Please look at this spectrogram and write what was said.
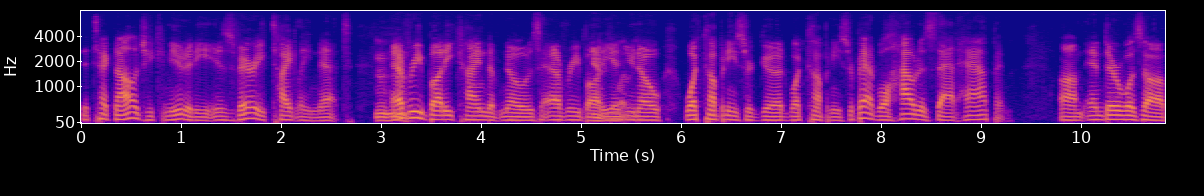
the technology community is very tightly knit. Mhm. Everybody kind of knows everybody, and you know what companies are good, what companies are bad. Well, how does that happen? Um, and there was a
